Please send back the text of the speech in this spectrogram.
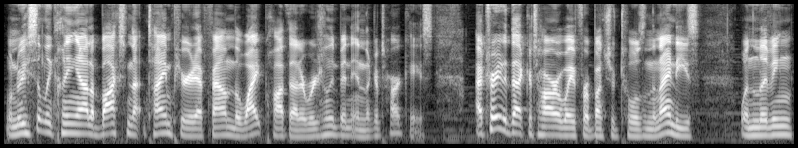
When recently cleaning out a box from that time period, I found the white cloth that had originally been in the guitar case. I traded that guitar away for a bunch of tools in the 90s when living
